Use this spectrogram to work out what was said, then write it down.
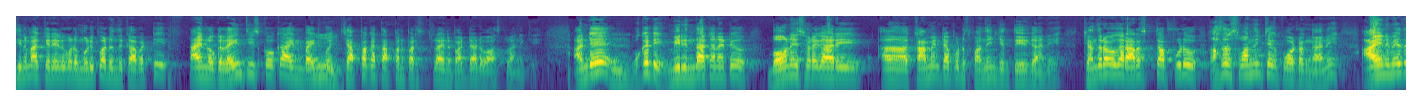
సినిమా కెరియర్ కూడా ముడిపడి ఉంది కాబట్టి ఆయన ఒక లైన్ తీసుకోక ఆయన బయటకు చెప్పక తప్పని పరిస్థితిలో ఆయన పడ్డాడు వాస్తవానికి. అంటే ఒకటి మీరు ఇందాక అన్నట్టు భువనేశ్వర గారి కామెంట్ అప్పుడు స్పందించిన తీరు కానీ చంద్రబాబు గారు అరెస్ట్ అప్పుడు అసలు స్పందించకపోవటం కానీ ఆయన మీద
